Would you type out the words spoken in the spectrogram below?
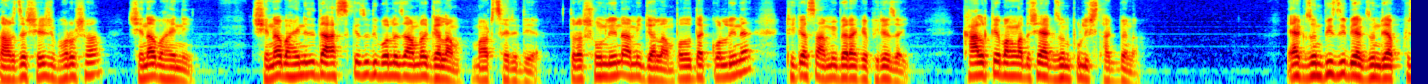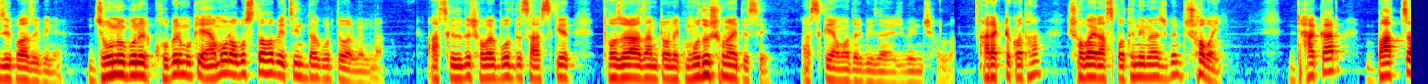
তার যে শেষ ভরসা সেনাবাহিনী সেনাবাহিনী যদি আজকে যদি বলে যে আমরা গেলাম মাঠ ছেড়ে দিয়ে, তোরা শুনলি না, আমি গেলাম, পদত্যাগ করলি না, ঠিক আছে, আমি বেড়াকে ফিরে যাই। কালকে বাংলাদেশে একজন পুলিশ থাকবে না। একজন বিজিবি, একজন র্যাব খুঁজে পাওয়া যাবে না। জনগণের ক্ষোভের মুখে এমন অবস্থা হবে চিন্তা করতে পারবেন না। আজকে যদি সবাই বলতেছে, আজকের ফজর আজানটা অনেক মধু শোনাইতেছে, আজকে আমাদের বিজয় আসবে ইনশাল্লাহ। আর একটা কথা, সবাই রাজপথে নেমে আসবেন, সবাই। ঢাকার বাচ্চা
